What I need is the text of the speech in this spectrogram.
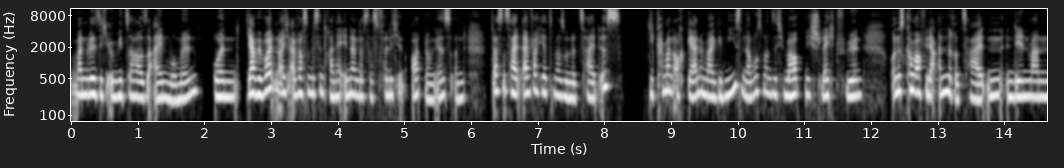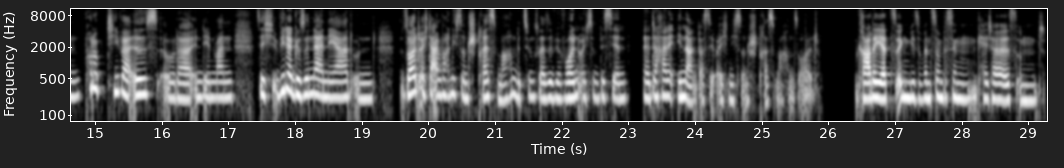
man will sich irgendwie zu Hause einmummeln. Und ja, wir wollten euch einfach so ein bisschen daran erinnern, dass das völlig in Ordnung ist und dass es halt einfach jetzt mal so eine Zeit ist, die kann man auch gerne mal genießen. Da muss man sich überhaupt nicht schlecht fühlen. Und es kommen auch wieder andere Zeiten, in denen man produktiver ist oder in denen man sich wieder gesünder ernährt und sollt euch da einfach nicht so einen Stress machen, beziehungsweise wir wollen euch so ein bisschen äh, daran erinnern, dass ihr euch nicht so einen Stress machen sollt gerade jetzt irgendwie so, wenn es so ein bisschen kälter ist und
